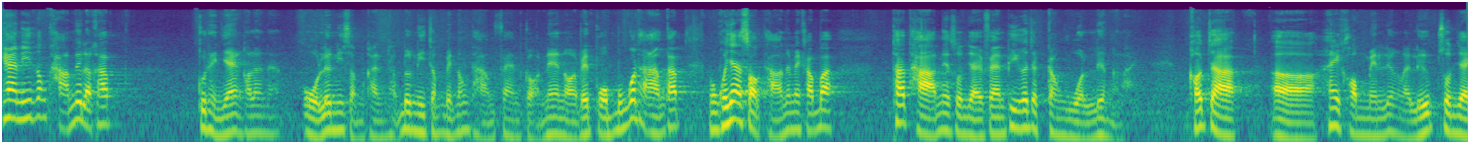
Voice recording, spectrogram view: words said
แค่นี้ต้องถามด้วยเหรอครับ คุณเห็นแย่งเขาแล้วนะโอ้เรื่องนี้สำคัญครับเรื่องนี้จำเป็นต้องถามแฟนก่อนแน่นอนเป็นผมผมก็ถามครับผมขออนุญาตสอบถามได้ไหมครับว่า ถ้าถามเนี่ยส่วนใหญ่แฟนพี่เขาจะกังวลเรื่องอะไรเขาจะให้คอมเมนต์เรื่องอะไรหรือส่วนใหญ่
